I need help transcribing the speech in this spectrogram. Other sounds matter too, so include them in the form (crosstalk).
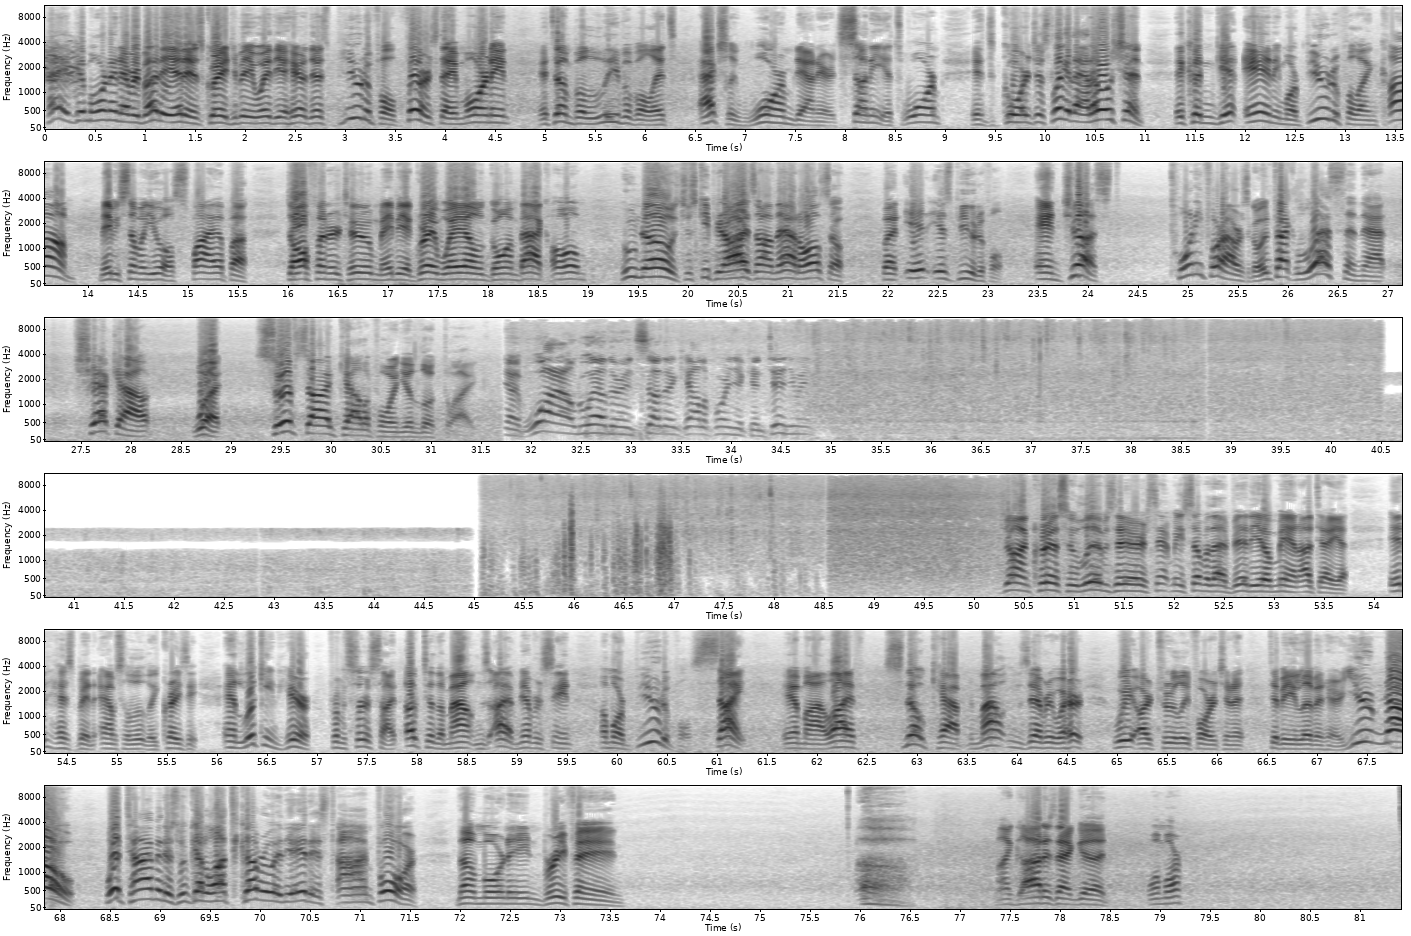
Hey, good morning, everybody. It is great to be with you here this beautiful Thursday morning. It's unbelievable. It's actually warm down here. It's sunny, it's warm, it's gorgeous. Look at that ocean. It couldn't get any more beautiful and calm. Maybe some of you will spy up a dolphin or two, maybe a gray whale going back home. Who knows? Just keep your eyes on that also. But it is beautiful. And just 24 hours ago, in fact, less than that, check out what Surfside, California looked like. Yeah, wild weather in Southern California continuing. John Chris, who lives here, sent me some of that video. Man, I'll tell you, it has been absolutely crazy. And looking here from Surfside up to the mountains, I have never seen a more beautiful sight in my life. Snow capped mountains everywhere. We are truly fortunate to be living here. You know what time it is. We've got a lot to cover with you. It is time for the morning briefing. Oh, my God, is that good? One more.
